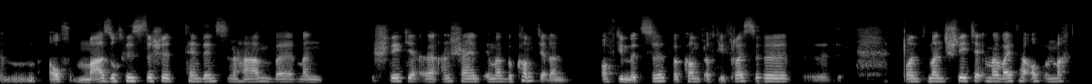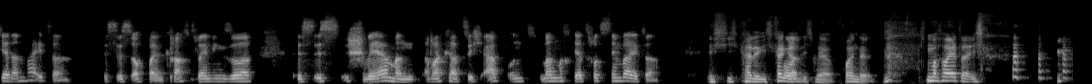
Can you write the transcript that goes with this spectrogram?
ähm, auch masochistische Tendenzen haben, weil man steht ja äh, anscheinend immer, bekommt ja dann auf die Mütze, bekommt auf die Fresse äh, und man steht ja immer weiter auf und macht ja dann weiter. Es ist auch beim Krafttraining so, es ist schwer, man rackert sich ab und man macht ja trotzdem weiter. Ich, ich kann, ich kann gar nicht mehr. Freunde, ich mach weiter. Ich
